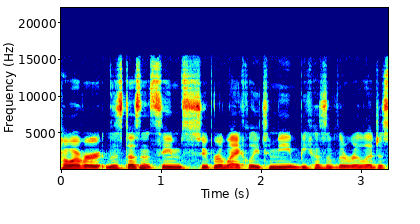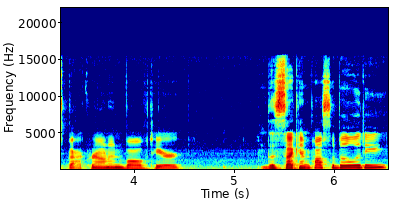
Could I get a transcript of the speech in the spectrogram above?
However, this doesn't seem super likely to me because of the religious background involved here. The second possibility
